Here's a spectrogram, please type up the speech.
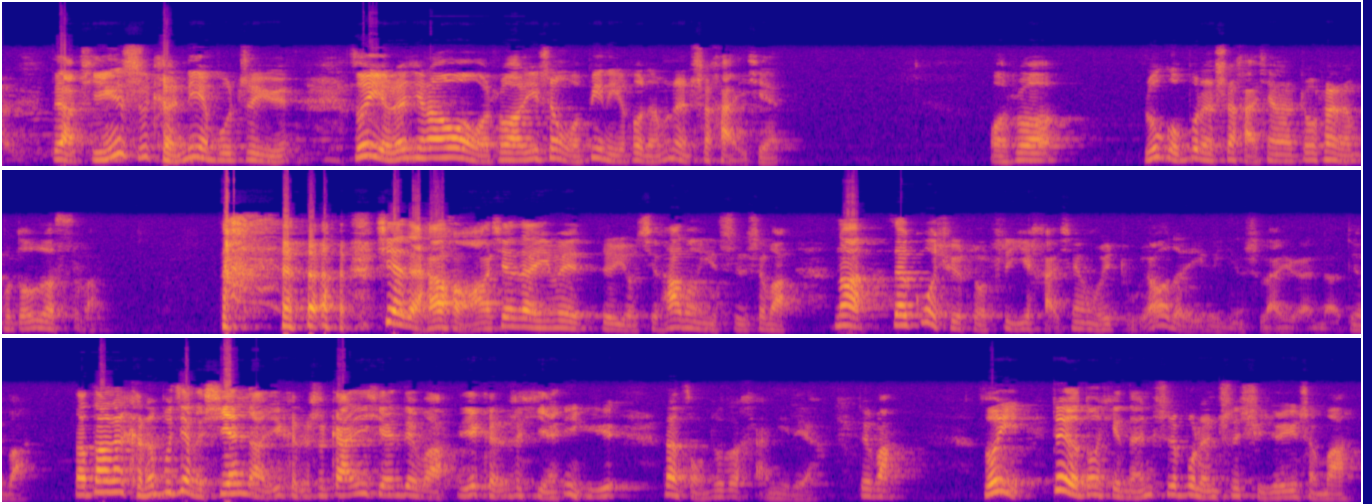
对啊，平时肯定不至于。所以有人经常问我说，医生，我病了以后能不能吃海鲜？我说，如果不能吃海鲜了，舟山人不都饿死了？现在还好啊，现在因为有其他东西吃，是吧？那在过去的时候是以海鲜为主要的一个饮食来源的，对吧？那当然可能不见得鲜的，也可能是干鲜，对吧？也可能是咸鱼，那总之都是海里的呀，对吧？所以这个东西能吃不能吃取决于什么？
